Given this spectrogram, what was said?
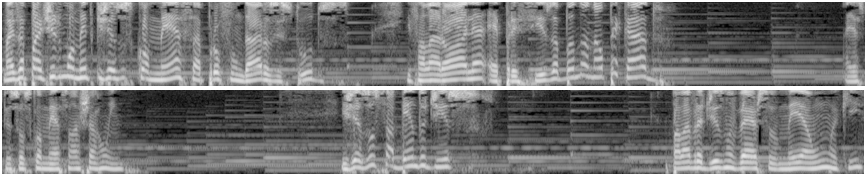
Mas a partir do momento que Jesus começa a aprofundar os estudos e falar: olha, é preciso abandonar o pecado. Aí as pessoas começam a achar ruim. E Jesus, sabendo disso, a palavra diz no verso 61 aqui:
